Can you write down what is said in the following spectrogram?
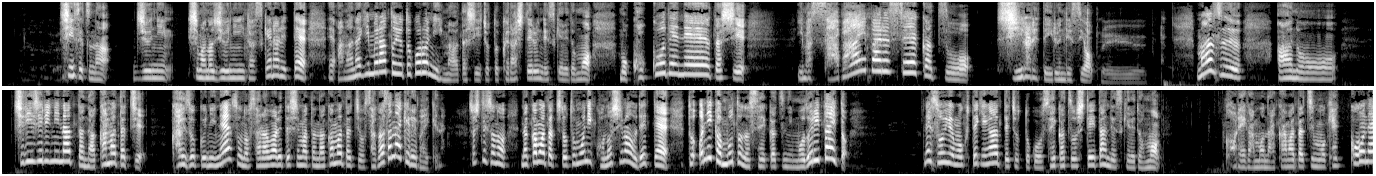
親切な住人、島の住人に助けられて、え天城村というところに今私ちょっと暮らしてるんですけれども、もうここでね、私、今サバイバル生活を強いられているんですよ。まず、あの、ちりぢりになった仲間たち、海賊にね、そのさらわれてしまった仲間たちを探さなければいけない。そしてその仲間たちと共にこの島を出て、どうにか元の生活に戻りたいと。ね、そういう目的があってちょっとこう生活をしていたんですけれども、これがもう仲間たちも結構ね、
